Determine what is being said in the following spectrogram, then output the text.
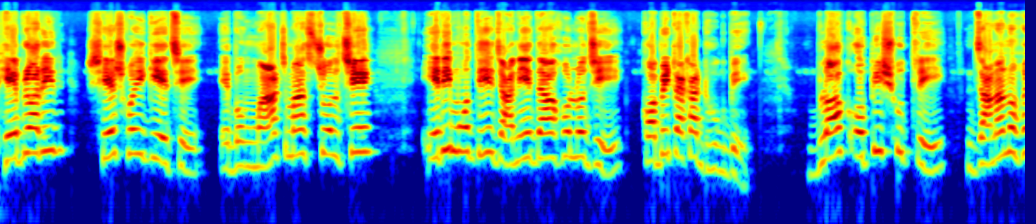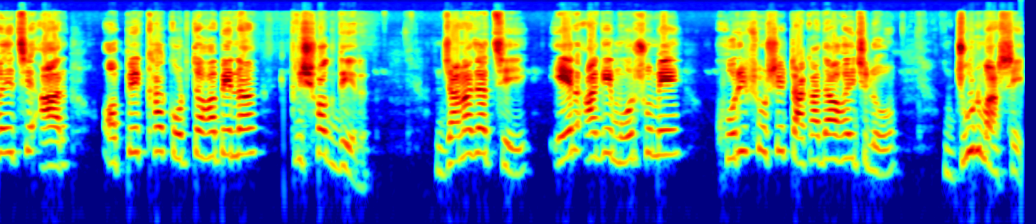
ফেব্রুয়ারির শেষ হয়ে গিয়েছে এবং মার্চ মাস চলছে এরই মধ্যে জানিয়ে দেওয়া হলো যে কবে টাকা ঢুকবে। ব্লক অফিস সূত্রে জানানো হয়েছে আর অপেক্ষা করতে হবে না কৃষকদের। জানা যাচ্ছে, এর আগে মরশুমে খরিফ শস্যের টাকা দেওয়া হয়েছিল জুন মাসে।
